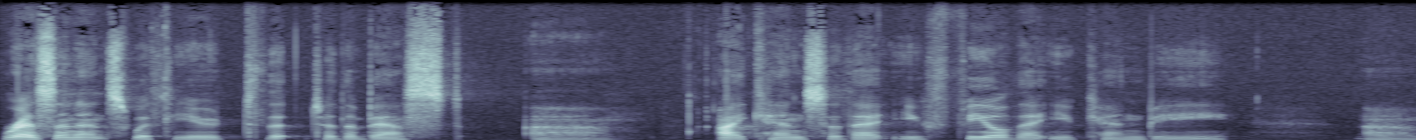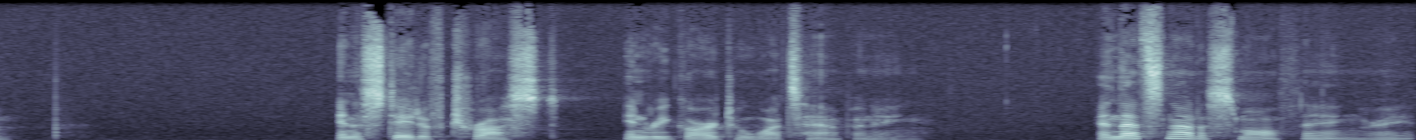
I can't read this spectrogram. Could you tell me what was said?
resonance with you to the, to the best. Uh, I can so that you feel that you can be uh, in a state of trust in regard to what's happening. And that's not a small thing, right?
